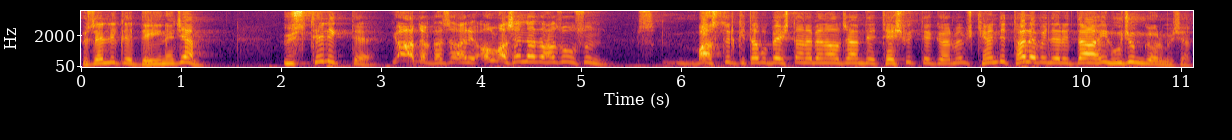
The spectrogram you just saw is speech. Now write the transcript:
özellikle değineceğim. Üstelik de ya da Gazali Allah senden razı olsun bastır kitabı beş tane ben alacağım diye teşvik de görmemiş. Kendi talebeleri dahil hücum görmüş hep.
